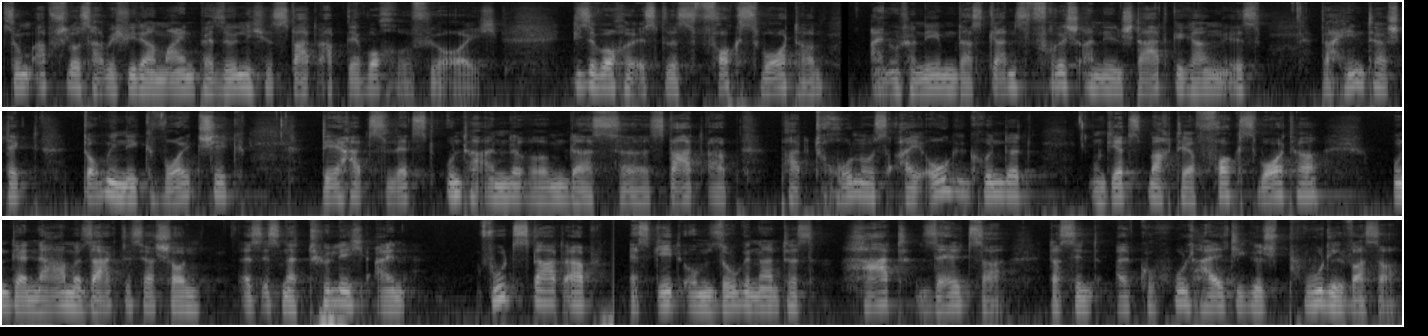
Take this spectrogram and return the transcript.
Zum Abschluss habe ich wieder mein persönliches Startup der Woche für euch. Diese Woche ist es Fox Water ein Unternehmen, das ganz frisch an den Start gegangen ist. Dahinter steckt Dominik Wojcik. Der hat zuletzt unter anderem das äh, Startup Patronus.io gegründet und jetzt macht er Fox Water und der Name sagt es ja schon. Es ist natürlich ein Food Startup. Es geht um sogenanntes Hart Seltzer. Das sind alkoholhaltige Sprudelwasser.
